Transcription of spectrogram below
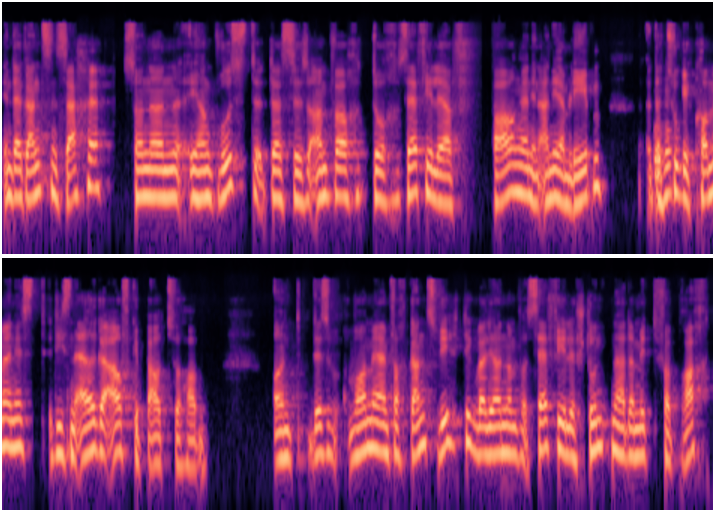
in der ganzen Sache, sondern ich habe gewusst, dass es einfach durch sehr viele Erfahrungen in ihrem Leben mhm. dazu gekommen ist, diesen Ärger aufgebaut zu haben. Und das war mir einfach ganz wichtig, weil ich habe sehr viele Stunden damit verbracht,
